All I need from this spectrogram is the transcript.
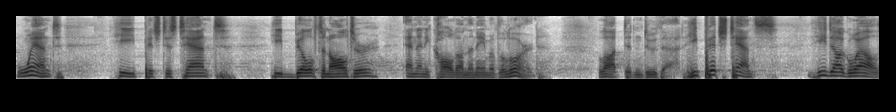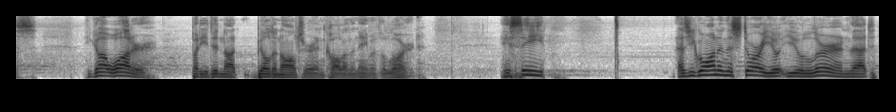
went, he pitched his tent, he built an altar, and then he called on the name of the Lord. Lot didn't do that. He pitched tents, he dug wells, he got water, but he did not build an altar and call on the name of the Lord. You see, as you go on in this story, you, you learn that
